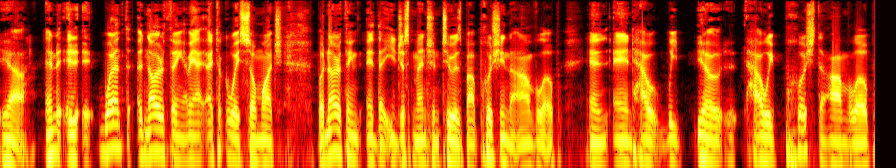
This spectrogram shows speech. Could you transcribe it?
Yeah, and it, it one th- another thing. I mean, I, I, took away so much, but another thing that you just mentioned too is about pushing the envelope and and how we you know how we push the envelope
